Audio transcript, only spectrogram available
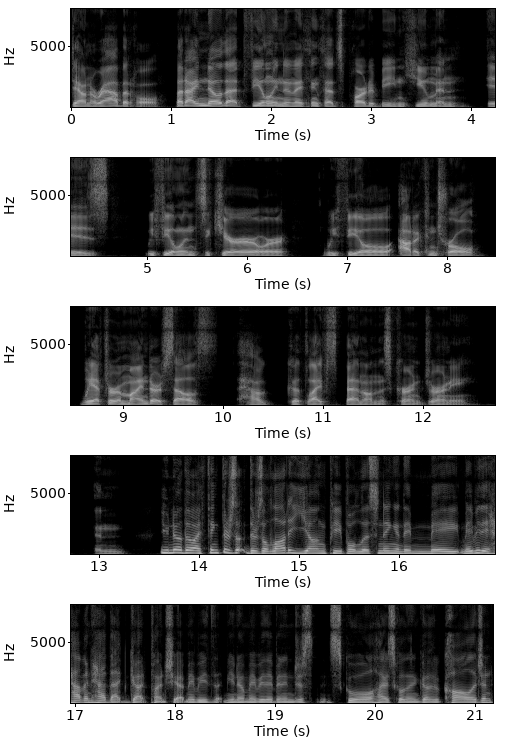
down a rabbit hole. But I know that feeling and I think that's part of being human is we feel insecure or we feel out of control. We have to remind ourselves how good life's been on this current journey and You know, though, I think there's there's a lot of young people listening, and they may maybe they haven't had that gut punch yet. Maybe you know, maybe they've been in just school, high school, then go to college, and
